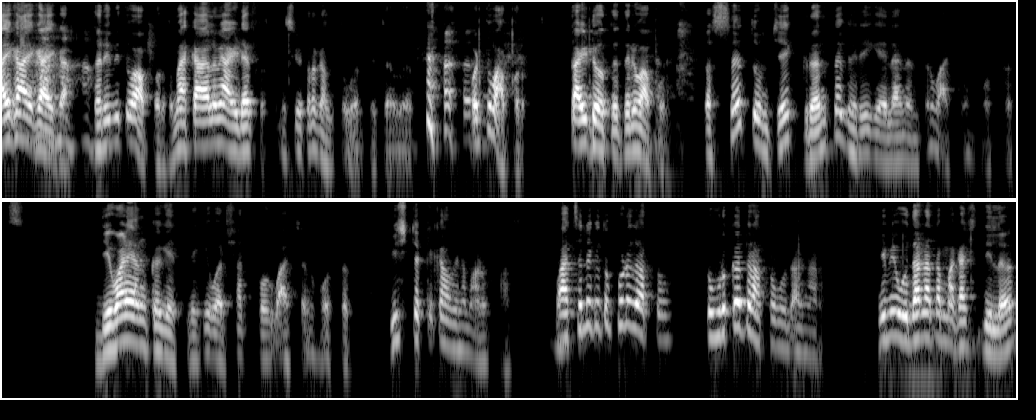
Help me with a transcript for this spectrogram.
ऐका ऐका ऐका. तरी मी तो वापरतो. मग काय मी आयडिया करतो. स्वेटर घालतो वर त्याच्यावर. पण तो वापरतो. टाईट होतं तरी वापरतो. तसं तुमचे ग्रंथ घरी गेल्यानंतर वाचन होतच. दिवाळी अंक घेतले की वर्षात थोडं वाचन होतच. वीस टक्के का होईना माणूस वाचलं की तो पुढे जातो. तो हुडकत राहतो उदाहरणार्थ. हे मी उदाहरण आता मगाशी दिलं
